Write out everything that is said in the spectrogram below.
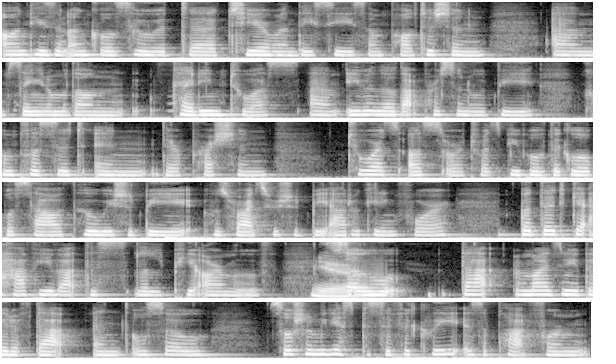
aunties and uncles who would uh, cheer when they see some politician um, saying Ramadan Kareem to us, um, even though that person would be complicit in their oppression towards us or towards people of the global south who we should be whose rights we should be advocating for but they'd get happy about this little PR move So that reminds me a bit of that. And also, social media specifically is a platform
